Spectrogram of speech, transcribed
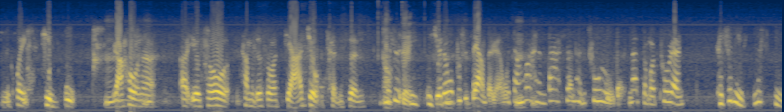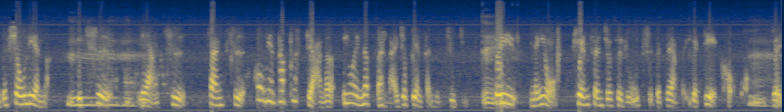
实会进步。然后呢，呃，有时候他们就说假酒成真，就是你你觉得我不是这样的人，我讲话很大声、很粗鲁的，那怎么突然？可是你那是你的修炼了，一次、两次。三次后面他不假了，因为那本来就变成你自己，对，所以没有天生就是如此的这样的一个借口对，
